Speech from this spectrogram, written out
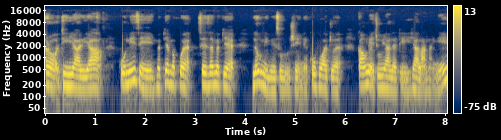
အဲ့တော့ဒီအရာတွေကကိုနေ့စဉ်မပြတ်မကွက်စဉ်ဆက်မပြတ်လုပ်နေမယ်ဆိုလို့ရှိရင်လည်းကိုယ့်ဘဝအတွက် ကောင်းတဲ့အကျိုးရလဒ်တွေရလာနိုင်တယ်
